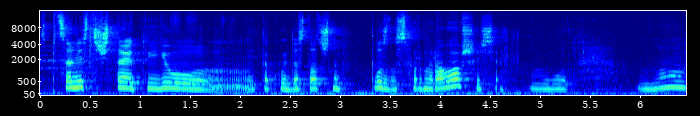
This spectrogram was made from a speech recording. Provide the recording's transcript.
Специалисты считают ее такой достаточно поздно сформировавшейся. Вот. Но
